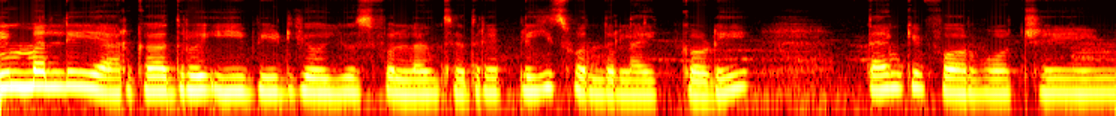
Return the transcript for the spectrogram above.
ನಿಮ್ಮಲ್ಲಿ ಯಾರಿಗಾದರೂ ಈ ವಿಡಿಯೋ ಯೂಸ್ಫುಲ್ ಅನಿಸಿದ್ರೆ ಪ್ಲೀಸ್ ಒಂದು ಲೈಕ್ ಕೊಡಿ. Thank you for watching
